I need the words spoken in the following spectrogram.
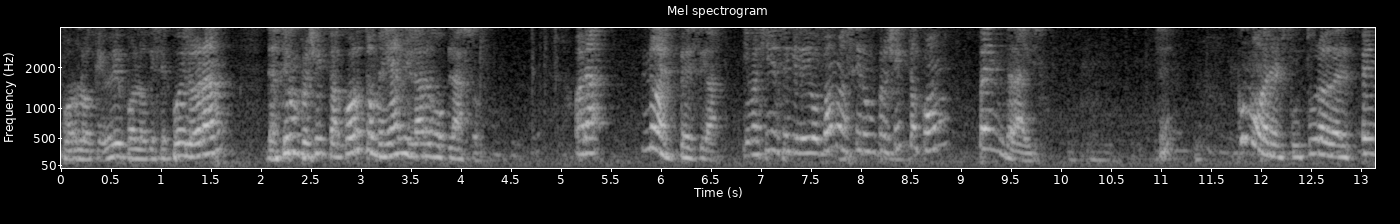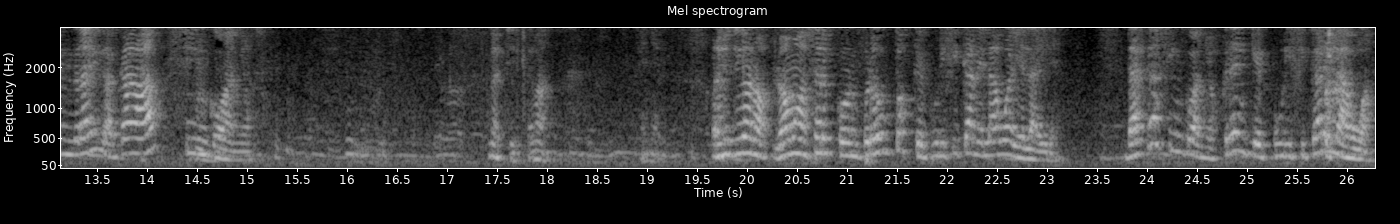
por lo que veo por lo que se puede lograr, de hacer un proyecto a corto, mediano y largo plazo. Ahora, no es PSA. Imagínense que le digo, vamos a hacer un proyecto con pendrive. ¿Sí? ¿Cómo va el futuro del pendrive de acá a 5 años? No existe más. Ahora yo te digo, no, lo vamos a hacer con productos que purifican el agua y el aire. De acá a 5 años, ¿creen que purificar el agua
